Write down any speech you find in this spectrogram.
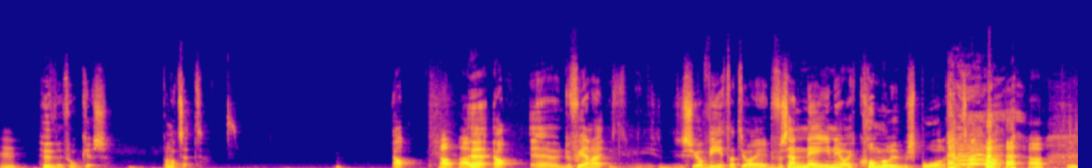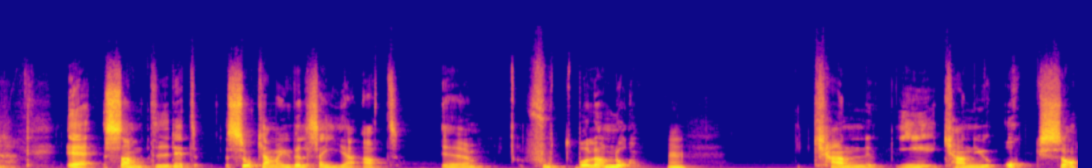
Mm. huvudfokus på något sätt. Ja. Ja, ja. Eh, ja, eh, du får gärna, så jag vet att jag är, du får säga nej när jag kommer ur spår. Så att. Mm. Samtidigt så kan man ju väl säga att fotbollen då Mm. kan, kan ju också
